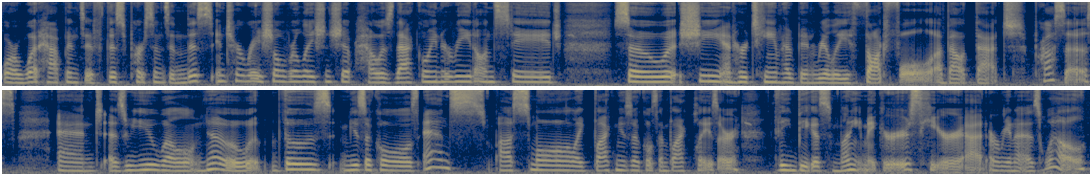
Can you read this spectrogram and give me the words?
Or what happens if this person's in this interracial relationship? How is that going to read on stage? So she and her team have been really thoughtful about that process. And as you well know, those musicals and uh, small, like black musicals and black plays are the biggest money makers here at Arena as well.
